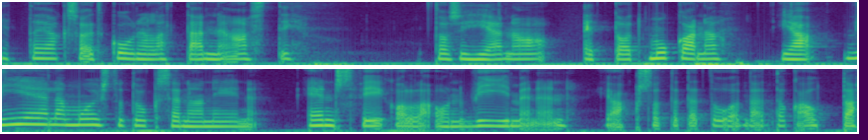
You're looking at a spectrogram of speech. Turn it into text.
että jaksoit kuunnella tänne asti. Tosi hienoa, että oot mukana. Ja vielä muistutuksena, niin ensi viikolla on viimeinen jakso tätä tuotantokautta.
